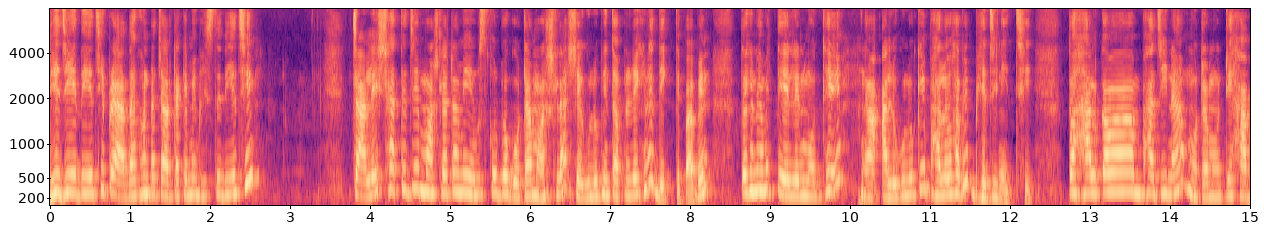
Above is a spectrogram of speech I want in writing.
ভিজিয়ে দিয়েছি, প্রায় আধা ঘণ্টা চালটাকে আমি ভিজতে দিয়েছি। চালের সাথে যে মশলাটা আমি ইউজ করব, গোটা মশলা, সেগুলো কিন্তু আপনারা এখানে দেখতে পাবেন। তো এখানে আমি তেলের মধ্যে আলুগুলোকে ভালোভাবে ভেজে নিচ্ছি। তো হালকা ভাজি না, মোটামুটি হাফ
